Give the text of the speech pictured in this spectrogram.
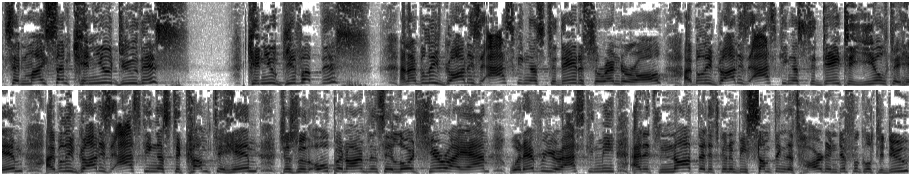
said, my son, can you do this? Can you give up this? And I believe God is asking us today to surrender all. I believe God is asking us today to yield to Him. I believe God is asking us to come to Him just with open arms and say, Lord, here I am, whatever you're asking me. And it's not that it's going to be something that's hard and difficult to do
